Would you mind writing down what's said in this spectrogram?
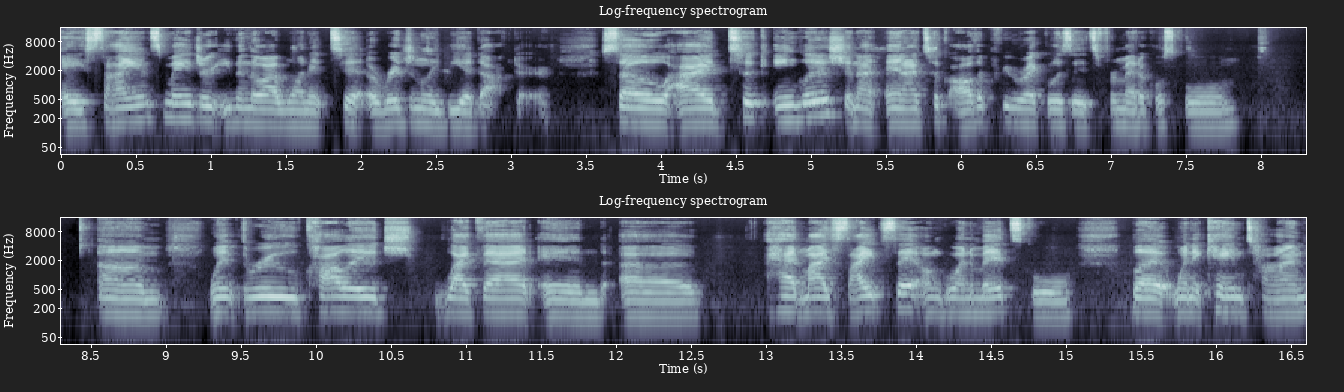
a science major, even though I wanted to originally be a doctor. So I took English and I and I took all the prerequisites for medical school um, went through college like that and uh, had my sights set on going to med school. But when it came time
